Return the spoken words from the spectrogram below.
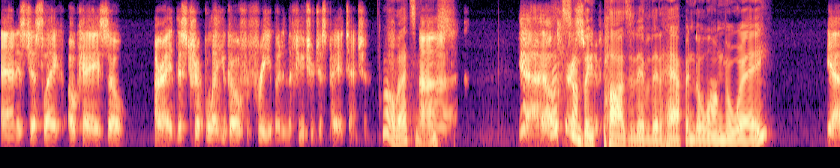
and it's just like, okay, so all right, this trip will let you go for free, but in the future, just pay attention. Oh, that's nice. Uh, Yeah, no, it's that's something sweet of him. positive that happened along the way. Yeah,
